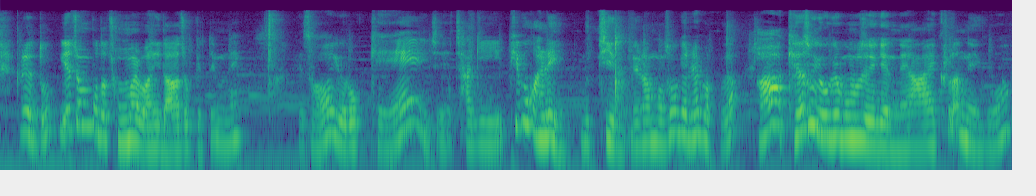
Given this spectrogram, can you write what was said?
그래도 예전보다 정말 많이 나아졌기 때문에 그래서 이렇게 이제 자기 피부 관리 루틴을 한번 소개를 해봤고요. 아 계속 여기 보면서 얘기했네. 아이 큰일 났네 이거.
